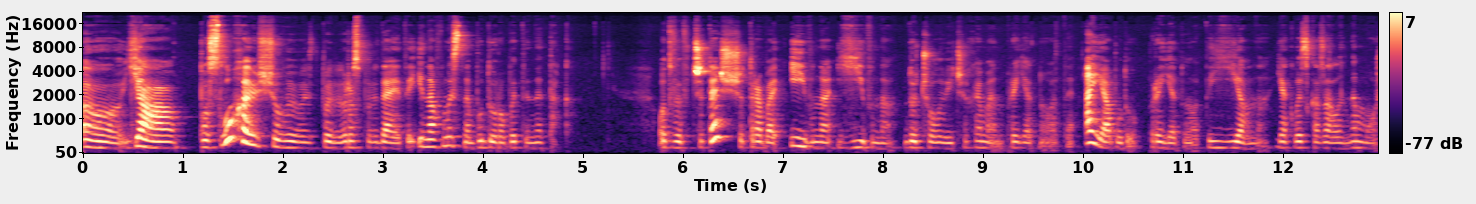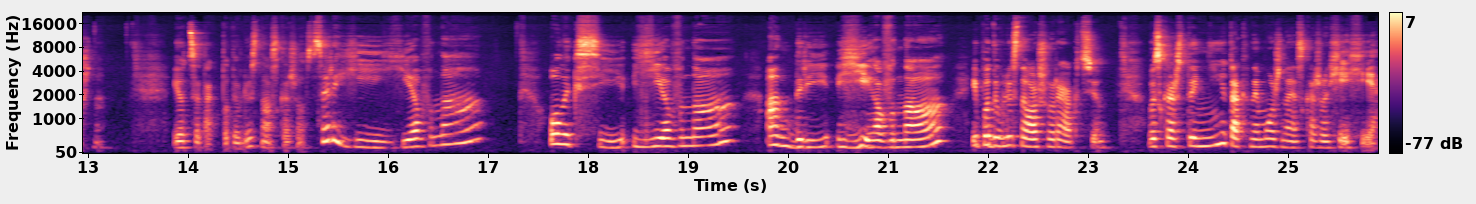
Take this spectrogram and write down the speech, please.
Е, Я послухаю, що ви розповідаєте, і навмисне буду робити не так. От ви вчите, що треба івна, ївна до чоловічих імен приєднувати, а я буду приєднувати євна, як ви сказали, не можна. І оце так подивлюсь на скажу: Сергієвна, Олексієвна, Андрієвна. І подивлюсь на вашу реакцію. Ви скажете, ні, так не можна. Я скажу хі-хі,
